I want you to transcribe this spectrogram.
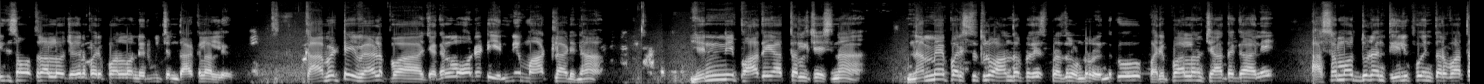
ఐదు సంవత్సరాల్లో జగన్ పరిపాలనలో నిర్మించిన దాఖలాలు లేవు. కాబట్టి ఈవేళ జగన్మోహన్ రెడ్డి ఎన్ని మాట్లాడినా ఎన్ని పాదయాత్రలు చేసినా నమ్మే పరిస్థితిలో ఆంధ్రప్రదేశ్ ప్రజలు ఉండరు. ఎందుకు? పరిపాలన చేత కానీ అసమర్థుడని తేలిపోయిన తర్వాత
